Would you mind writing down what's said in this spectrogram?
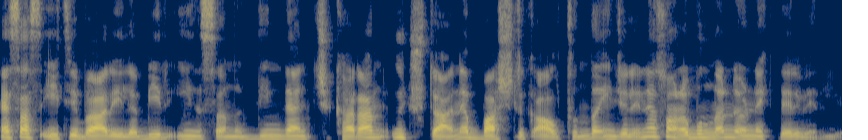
esas itibariyle bir insanı dinden çıkaran üç tane başlık altında inceleniyor. Sonra bunların örnekleri veriliyor.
